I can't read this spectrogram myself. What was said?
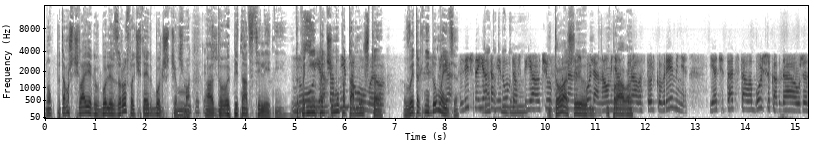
Ну, потому что человек более взрослый читает больше, чем Почему ты это а, решил? дв- 15-летний. Да Ну, по- не- я почему? так не потому думаю. что... Вы так не думаете? Я- лично я, Я так, так не не думаю, потому что я училась Это в музыкальной школе, она у меня право. отбирала столько времени. Я читать стала больше, когда уже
